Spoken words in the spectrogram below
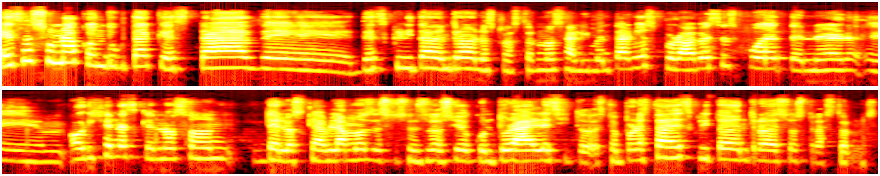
Esa es una conducta que está descrita dentro de los trastornos alimentarios, pero a veces puede tener em, orígenes que no son de los que hablamos de sus socioculturales y todo esto, pero está descrito dentro de esos trastornos.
